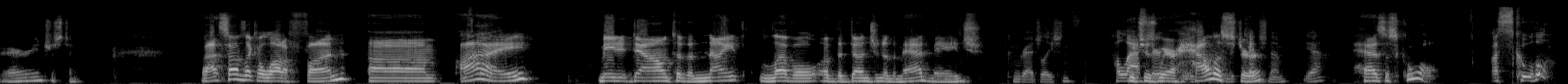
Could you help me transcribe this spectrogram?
Very interesting. That sounds like a lot of fun. Um, I made it down to the ninth level of the Dungeon of the Mad Mage. Congratulations. Halaster, which is where Halaster yeah. Has a school. A school?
